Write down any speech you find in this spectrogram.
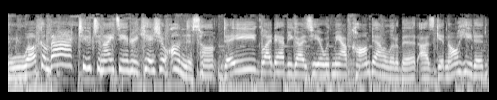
Welcome back to tonight's Andrea Kaye Show on this hump day. Glad to have you guys here with me. I've calmed down a little bit. I was getting all heated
